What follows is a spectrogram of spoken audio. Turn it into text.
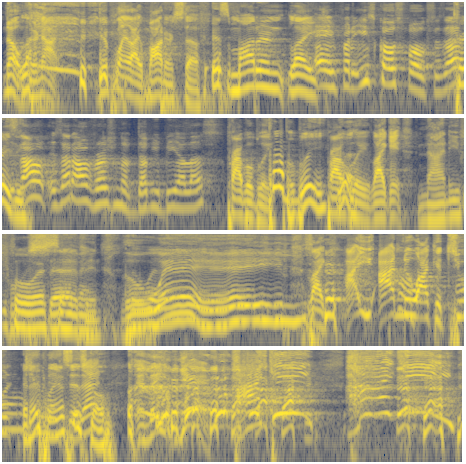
No, Like- they're not. They're playing like modern stuff. It's modern, like Hey, for the East Coast folks, is that Crazy. is that, is that our version of WBLS? Probably. probably, Probably yeah. like it 94 7 the wave. Like I I knew I could tune, And they tune playing into Cisco. that. And they yeah, high key. High key.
